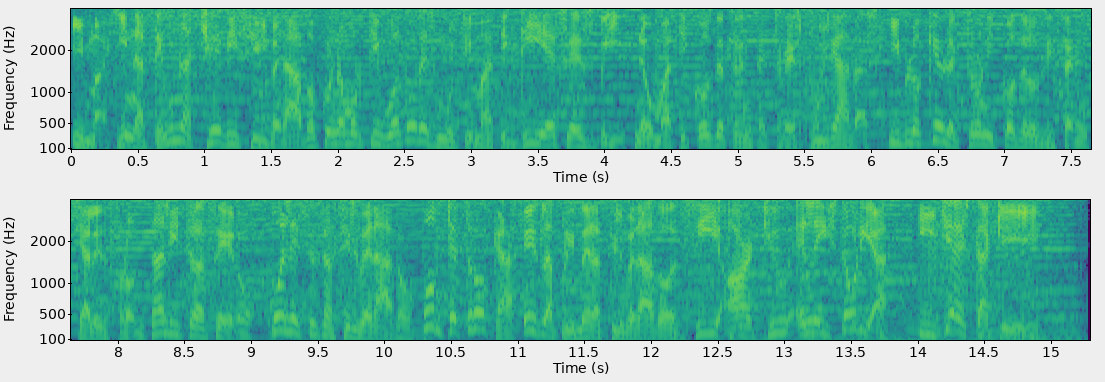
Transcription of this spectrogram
Imagínate una Chevy Silverado con amortiguadores Multimatic DSSB, neumáticos de 33 pulgadas y bloqueo electrónico de los diferenciales frontal y trasero. ¿Cuál es esa Silverado? Ponte troca. Es la primera Silverado CR2 en la historia y ya está aquí.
